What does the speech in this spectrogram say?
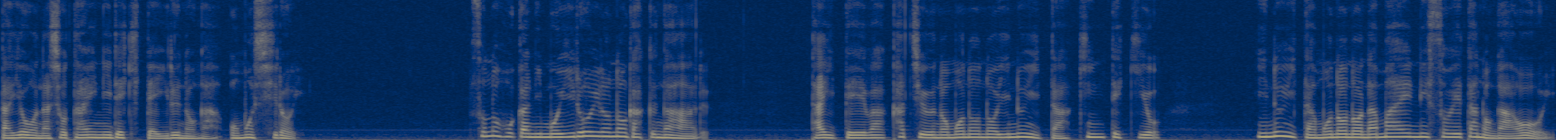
たような書体にできているのが面白い。その他にもいろいろの額がある。大抵は家中の者の射抜いた金敵を射抜いた者の名前に添えたのが多い。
